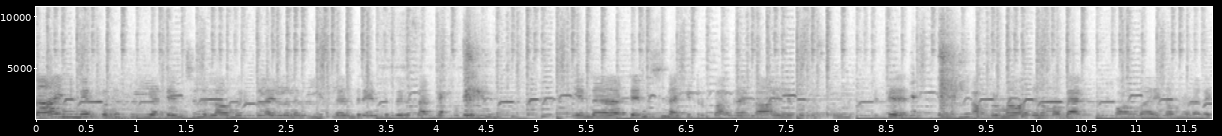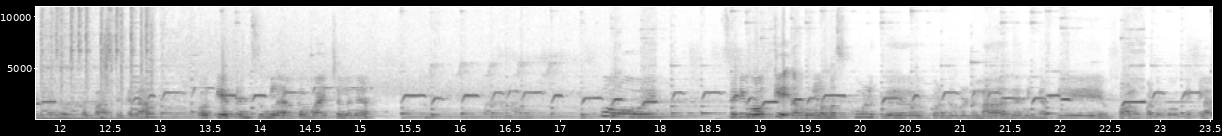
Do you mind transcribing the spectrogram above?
நான் இனிமேல் கொஞ்சம் ஃப்ரீயாக டென்ஷன் இல்லாமல் இருக்கலாம். இல்லைன்னா வீட்டில இருந்து ரெண்டு பேரும் சண்டை போட்டு என்ன டென்ஷன் ஆக்கிட்டு இருப்பாங்க. காலையில கொஞ்சம் ஸ்கூல் விட்டுட்டு அப்புறமா வந்து நம்ம பேக் டு ஃபார்ம் மாதிரி நம்மளோட ரெண்டு ஒர்க்கை பார்த்துக்கலாம். ஓகே ஃப்ரெண்ட்ஸ் உங்களை வெல்கம் பாய் சொல்லுங்க. போய் சரி ஓகே அவங்க நம்ம ஸ்கூலுக்கு கொண்டு விடலாம். அதை நீங்க அப்படியே ஃபாலோ பண்ணுங்க ஓகேங்களா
